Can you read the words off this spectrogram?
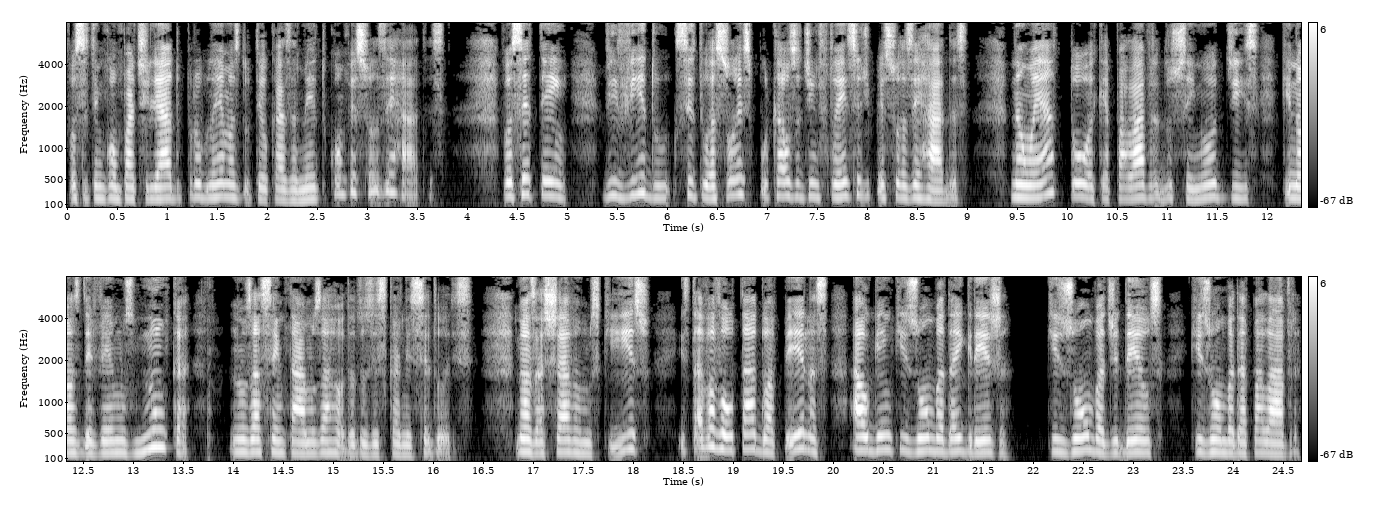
Você tem compartilhado problemas do teu casamento com pessoas erradas. Você tem vivido situações por causa de influência de pessoas erradas. Não é à toa que a palavra do Senhor diz que nós devemos nunca nos assentarmos à roda dos escarnecedores. Nós achávamos que isso estava voltado apenas a alguém que zomba da igreja, que zomba de Deus, que zomba da palavra.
